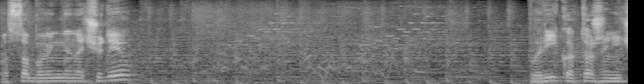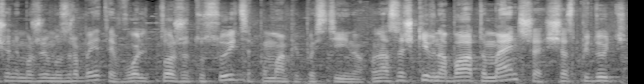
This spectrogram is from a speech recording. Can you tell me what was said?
особо він не начудив. Ріко теж нічого не може йому зробити. Вольт теж тусується по мапі постійно. У нас очків набагато менше. Щас підуть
